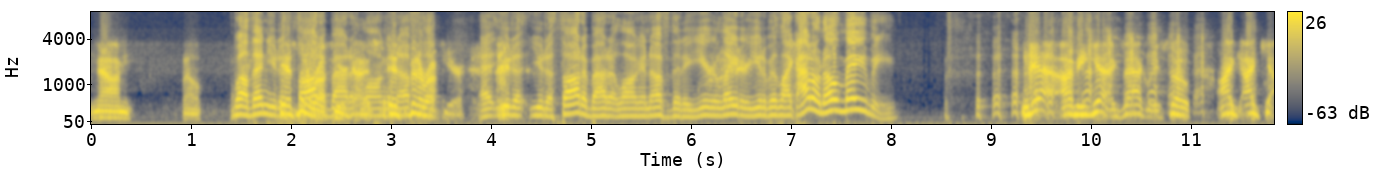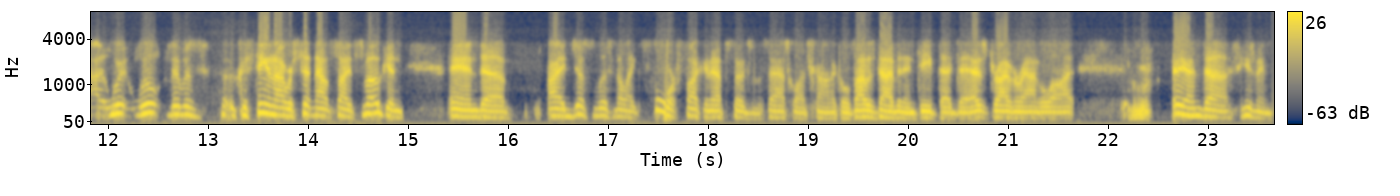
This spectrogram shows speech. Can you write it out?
Now I'm, well, then you'd have it's thought about year, it long It's enough. been a that- rough year. uh, you'd have, you'd have thought about it long enough that a year later you'd have been like, I don't know, maybe. yeah, I mean, yeah, exactly. So I, I, ca- we, we'll, there was Christine and I were sitting outside smoking, and uh, I just listened to like four fucking episodes of the Sasquatch Chronicles. I was diving in deep that day. I was driving around a lot, and uh, excuse me,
